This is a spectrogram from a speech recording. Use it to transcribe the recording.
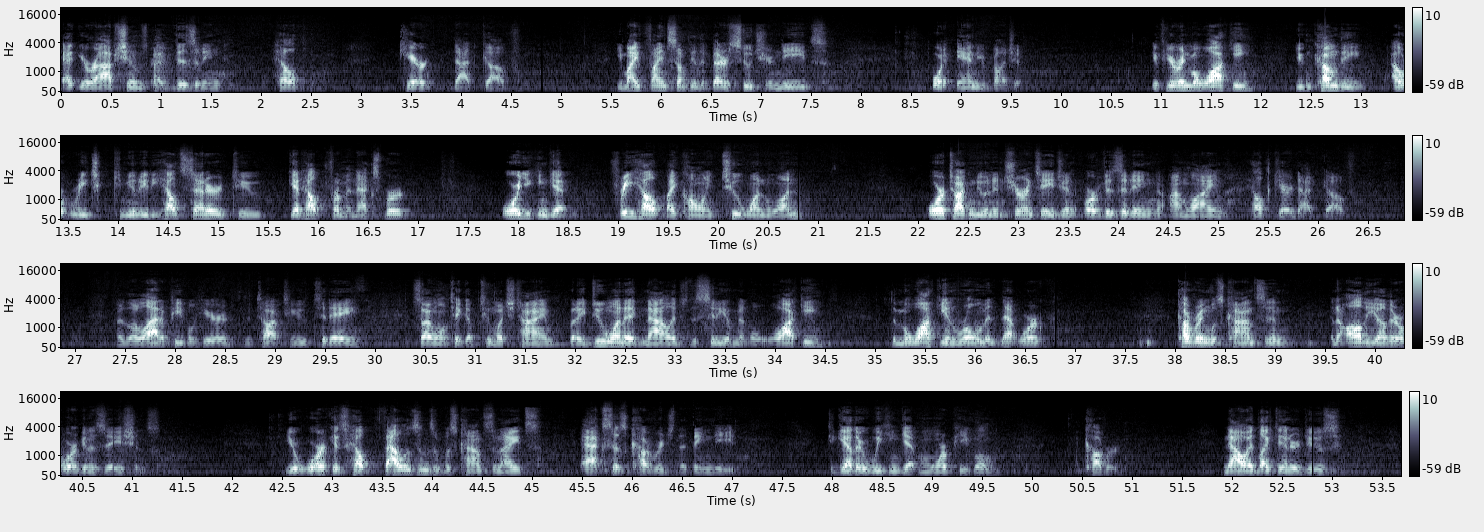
at your options by visiting healthcare.gov. You might find something that better suits your needs or, and your budget. If you're in Milwaukee, you can come to the Outreach Community Health Center to get help from an expert, or you can get free help by calling 211 or talking to an insurance agent or visiting online healthcare.gov. There are a lot of people here to talk to you today, so I won't take up too much time. But I do want to acknowledge the City of Milwaukee, the Milwaukee Enrollment Network, Covering Wisconsin, and all the other organizations. Your work has helped thousands of Wisconsinites access coverage that they need. Together, we can get more people covered. Now, I'd like to introduce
